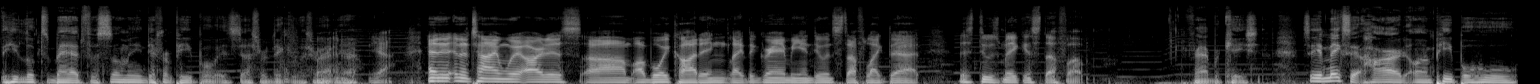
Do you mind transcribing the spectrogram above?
he looks bad for so many different people. It's just ridiculous right, now. Yeah, and in in a time where artists um, are boycotting like the Grammy and doing stuff like that, this dude's making stuff up. Fabrication. See, it makes it hard on people who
